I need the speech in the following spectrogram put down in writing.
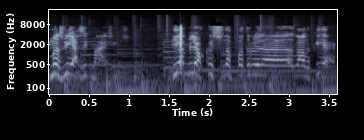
Mas via as imagens. E é melhor que isso da patrulha lá do que é.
